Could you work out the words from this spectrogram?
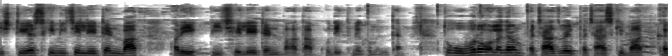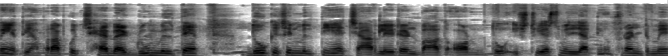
स्टेयर्स के नीचे लेटेंट बाथ और एक पीछे लेटेंट बाथ आपको देखने को मिलता है। तो ओवरऑल अगर हम पचास बाई पचास की बात करें तो यहाँ पर आपको छः बेडरूम मिलते हैं। दो किचन मिलती हैं, चार लेटेंट बाथ और दो स्टेयर्स मिल जाती हैं। फ्रंट में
